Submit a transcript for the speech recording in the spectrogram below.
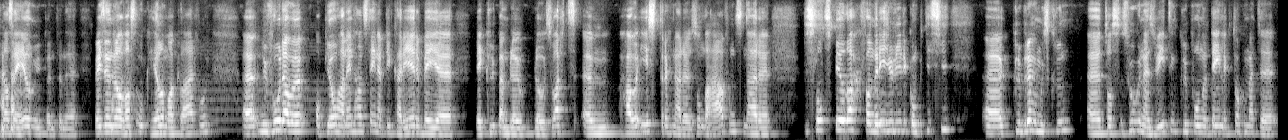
Dat zijn heel goede punten. eh. Wij zijn er alvast ook helemaal klaar voor. Eh, nu, voordat we op jou gaan ingaan, Stijn, heb je carrière bij, eh, bij Club en Blauw- Blauw-Zwart. Ehm, gaan we eerst terug naar de zondagavond, naar eh, de slotspeeldag van de reguliere competitie. Eh Club Brugge moest groen. Eh, het was zoegen en zweten. Club won uiteindelijk toch met de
